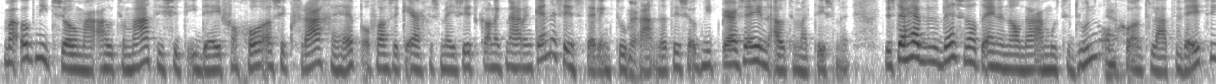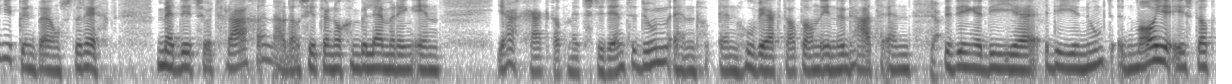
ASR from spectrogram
maar ook niet zomaar automatisch het idee van: goh, als ik vragen heb of als ik ergens mee zit, kan ik naar een kennisinstelling toe gaan. Dat is ook niet per se een automatisme. Dus daar hebben we best wel het een en ander aan moeten doen om gewoon te laten weten: je kunt bij ons terecht met dit soort vragen. Nou, dan zit er nog een belemmering in ja, ga ik dat met studenten doen? En, en hoe werkt dat dan inderdaad? En de dingen die je, die je noemt. Het mooie is dat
